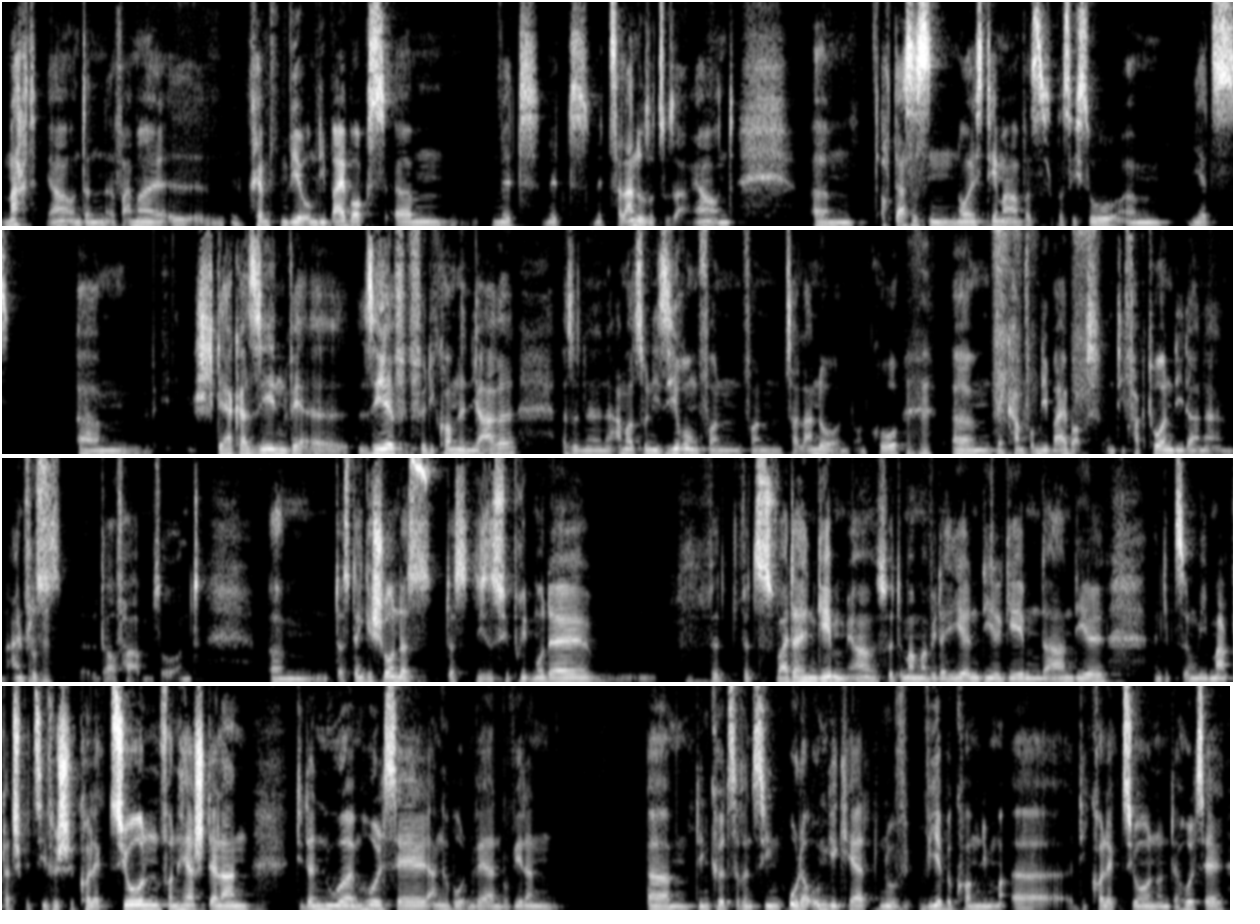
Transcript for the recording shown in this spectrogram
macht, ja, und dann auf einmal äh, kämpfen wir um die Buybox ähm, mit, mit, mit Zalando sozusagen, ja, und ähm, auch das ist ein neues Thema, was, was ich so ähm, jetzt ähm, stärker sehen, äh, sehe für die kommenden Jahre. Also eine, eine Amazonisierung von, von Zalando und, und Co. Mhm. Ähm, der Kampf um die Buybox und die Faktoren, die da einen Einfluss mhm. drauf haben. So. Und ähm, das denke ich schon, dass, dass dieses Hybridmodell wird es weiterhin geben. Ja, es wird immer mal wieder hier ein Deal geben, da ein Deal. Dann gibt es irgendwie marktplatzspezifische Kollektionen von Herstellern, die dann nur im Wholesale angeboten werden, wo wir dann ähm, den kürzeren ziehen oder umgekehrt, nur wir bekommen die, äh, die Kollektion und der Wholesale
